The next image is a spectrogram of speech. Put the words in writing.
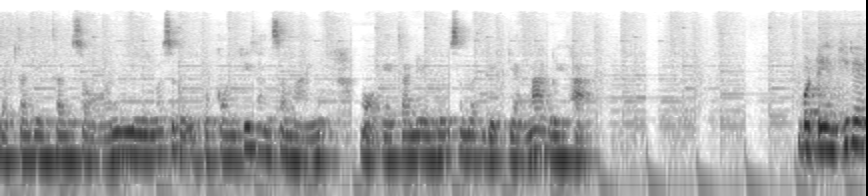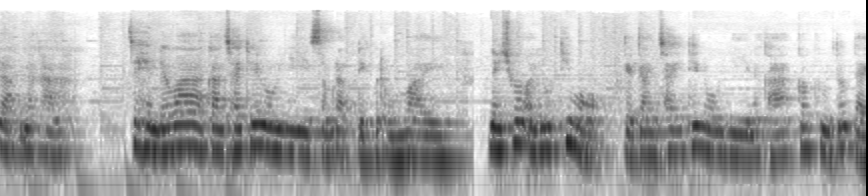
จัดการเรียนการสอน มีวัสดุอุปกรณ์ที่ทันสมัย เหมาะแก่การเรียนรู้สำหรับเด็กอย่างมากเลยค่ะ บทเรียนที่ได้รับนะคะ จะเห็นได้ว่าการใช้เทคโนโลยีสำหรับเด็กปฐมวัย ในช่วงอายุที่เหมาะแก่การใช้เทคโนโลยีนะคะ ก็คือตั้งแต่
